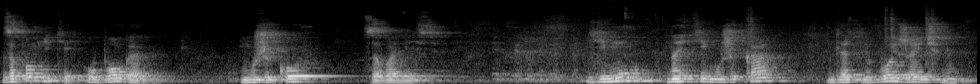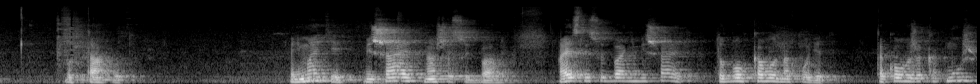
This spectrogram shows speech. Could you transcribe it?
Запомните, у Бога мужиков завались. Ему найти мужика для любой женщины вот так вот. Понимаете, мешает наша судьба. А если судьба не мешает, то Бог кого находит? Такого же, как муж?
